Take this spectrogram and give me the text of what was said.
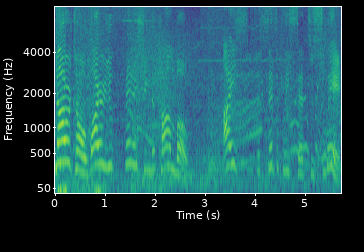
Naruto, why are you finishing the combo? I specifically said to switch.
